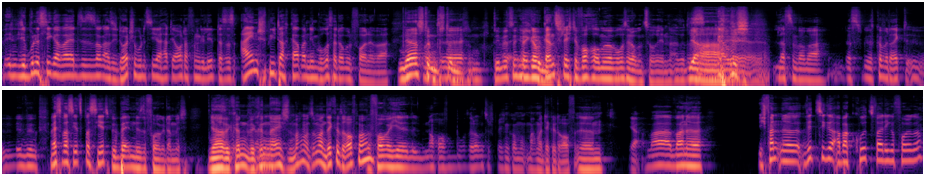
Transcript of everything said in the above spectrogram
die Bundesliga war ja diese Saison, also die deutsche Bundesliga hat ja auch davon gelebt, dass es einen Spieltag gab, an dem Borussia Dortmund vorne war. Ja, stimmt, Und, stimmt. äh, dem wird es nicht Ich mehr glaube, geben. ganz schlechte Woche, um über Borussia Dortmund zu reden. Also das ja, ja, ich, ja, ja. lassen wir mal. Das, das können wir direkt. äh, Weißt du, was jetzt passiert? Wir beenden diese Folge damit. ja, wir können, wir können Also- eigentlich, machen wir uns immer einen Deckel drauf machen. Bevor wir hier noch auf Borussia Dortmund zu sprechen kommen, machen wir Deckel drauf. Ähm, ja, war, war eine. Ich fand eine witzige, aber kurzweilige Folge.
